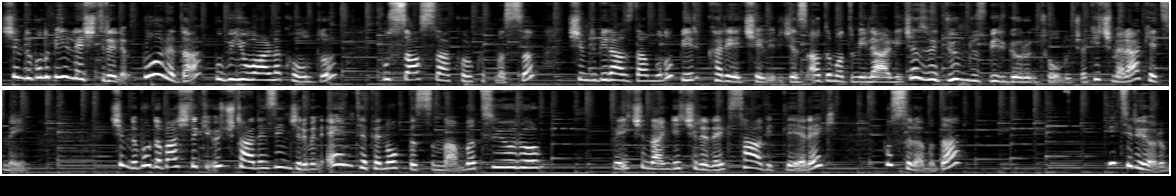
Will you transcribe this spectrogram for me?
Şimdi bunu birleştirelim. Bu arada bu bir yuvarlak oldu. Bu sizi asla korkutmasın. Şimdi birazdan bunu bir kareye çevireceğiz. Adım adım ilerleyeceğiz ve dümdüz bir görüntü olacak. Hiç merak etmeyin. Şimdi burada baştaki 3 tane zincirimin en tepe noktasından batıyorum. Ve içinden geçirerek, sabitleyerek bu sıramı da bitiriyorum.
